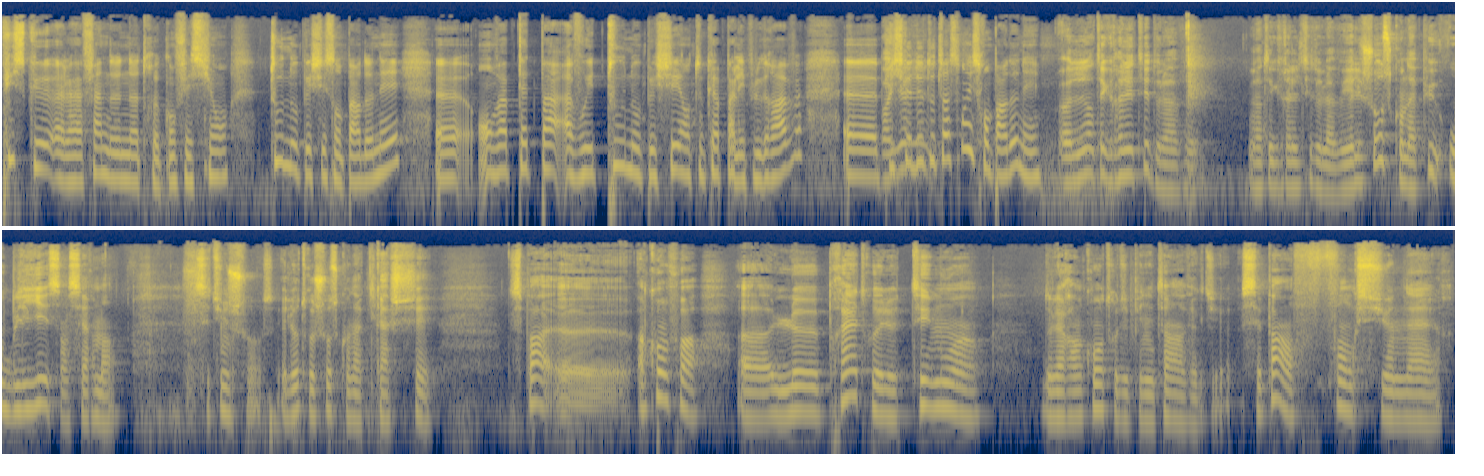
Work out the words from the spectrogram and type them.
puisque à la fin de notre confession, tous nos péchés sont pardonnés. Euh, on va peut-être pas avouer tous nos péchés, en tout cas pas les plus graves, euh, bah, puisque de toute façon ils seront pardonnés. Euh, l'intégralité de l'aveu, l'intégralité de l'aveu. Il y a les choses qu'on a pu oublier sincèrement. C'est une chose, et l'autre chose qu'on a cachée. C'est pas encore une fois le prêtre est le témoin de la rencontre du pénitent avec Dieu. C'est pas un fonctionnaire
